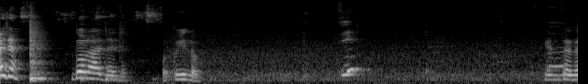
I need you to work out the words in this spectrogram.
ಆಜಾ ದೂರ ಆಜ ಪೀಲು. ಎಂತದ?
